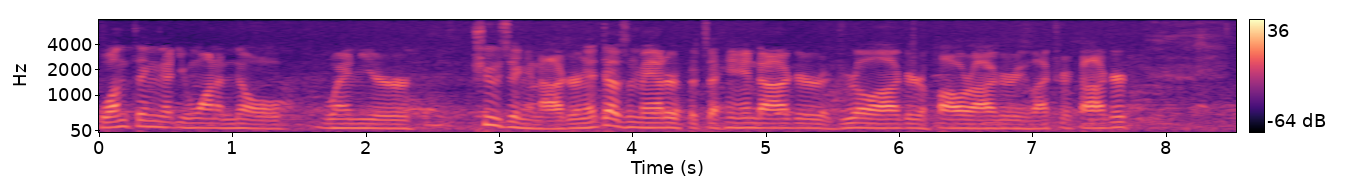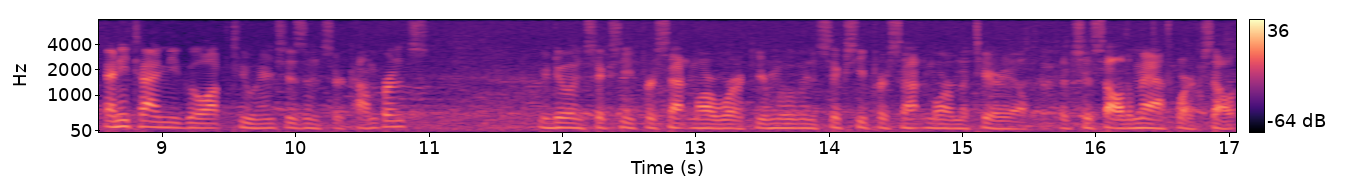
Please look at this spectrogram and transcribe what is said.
one thing that you want to know when you're choosing an auger, and it doesn't matter if it's a hand auger, a drill auger, a power auger, electric auger, anytime you go up two inches in circumference, you're doing 60% more work. You're moving 60% more material. That's just how the math works out.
